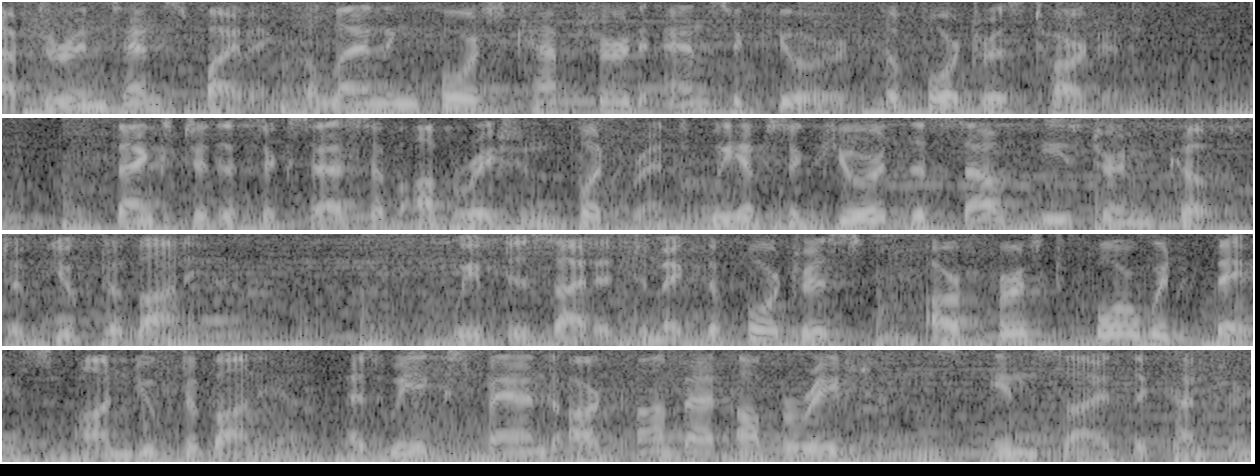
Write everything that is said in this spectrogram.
After intense fighting, the landing force captured and secured the fortress target. Thanks to the success of Operation Footprint, we have secured the southeastern coast of Yuktobania. We've decided to make the fortress our first forward base on Yuktobania as we expand our combat operations inside the country.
